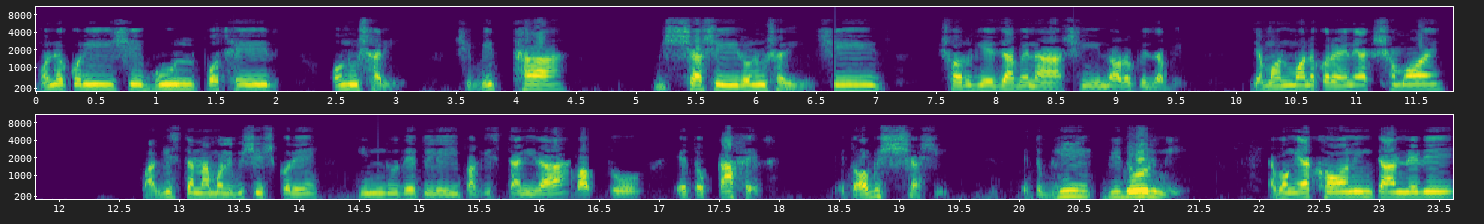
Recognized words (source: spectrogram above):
মনে করি সে ভুল পথের অনুসারী। সে মিথ্যা, বিশ্বাসীর অনুসারী। সে স্বর্গে যাবে না, সে নরকে যাবে। যেমন মনে করেন এক সময় পাকিস্তান আমলে বিশেষ করে হিন্দু দেখলেই পাকিস্তানিরা ভাবত এত কাফের এত অবিশ্বাসী এত বিধর্মী। এবং এখন ইন্টারনেটে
